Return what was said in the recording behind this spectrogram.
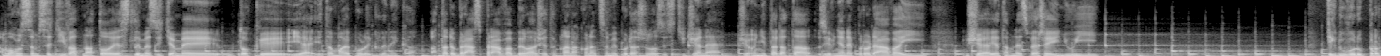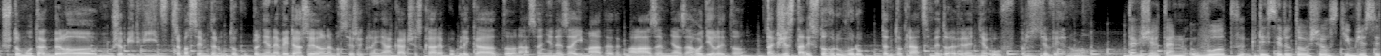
a mohl jsem se dívat na to, jestli mezi těmi útoky je i ta moje poliklinika. A ta dobrá zpráva byla, že takhle nakonec se mi podařilo zjistit, že ne, že oni ta data zjevně neprodávají, že je tam nezveřejňují Těch důvodů, proč tomu tak bylo, může být víc. Třeba se jim ten útok úplně nevydařil, nebo si řekli nějaká Česká republika, to nás ani nezajímá, to je tak malá země a zahodili to. Takže tady z toho důvodu tentokrát se mi to evidentně uf prostě vyhnulo. Takže ten úvod, kdy si do toho šel s tím, že jsi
